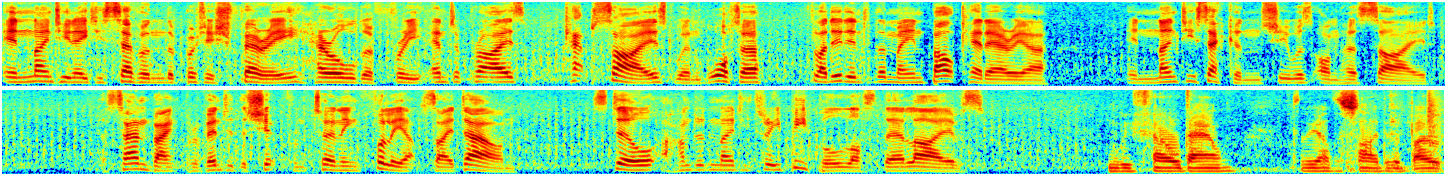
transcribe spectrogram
In 1987, the British ferry, Herald of Free Enterprise, capsized when water flooded into the main bulkhead area. In 90 seconds, she was on her side. A sandbank prevented the ship from turning fully upside down. Still, 193 people lost their lives. We fell down to the other side of the boat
